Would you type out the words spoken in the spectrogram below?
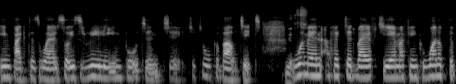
impact as well. So it's really important to, to talk about it. Yes. Women affected by FGM, I think one of the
